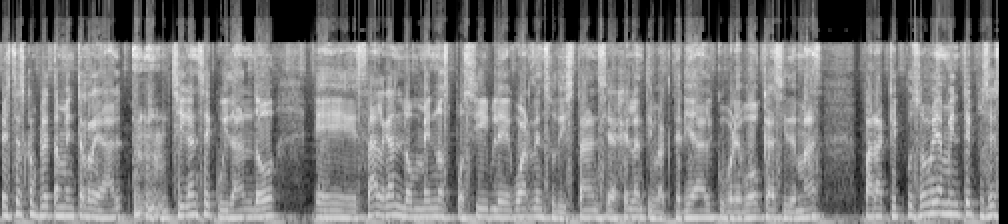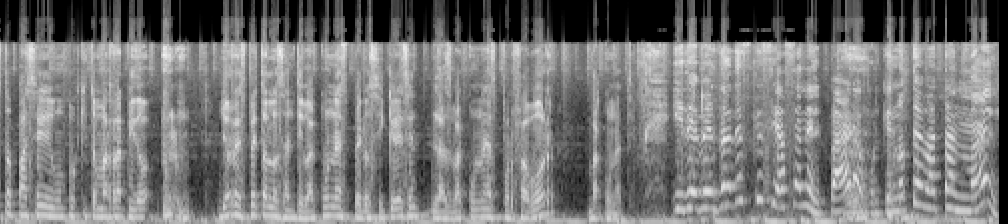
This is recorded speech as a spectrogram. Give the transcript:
Esto es completamente real. Síganse cuidando, eh, salgan lo menos posible, guarden su distancia, gel antibacterial, cubrebocas y demás, para que pues obviamente pues esto pase un poquito más rápido. Yo respeto a los antivacunas, pero si crecen las vacunas, por favor, vacúnate. Y de verdad es que se hacen el paro, porque no te va tan mal,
